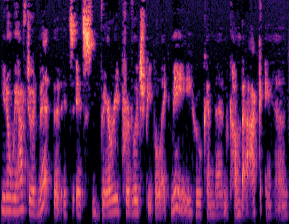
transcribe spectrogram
you know, we have to admit that it's, it's very privileged people like me who can then come back and,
